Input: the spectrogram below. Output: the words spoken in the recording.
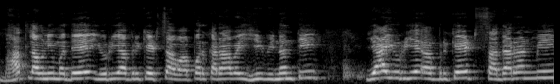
भात लावणीमध्ये युरिया ब्रिकेटचा वापर करावा ही विनंती. या युरिया ब्रिकेट साधारण मी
